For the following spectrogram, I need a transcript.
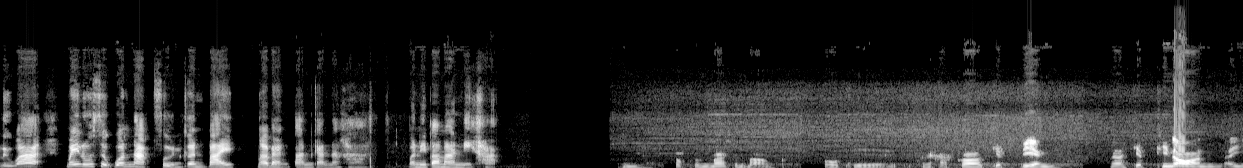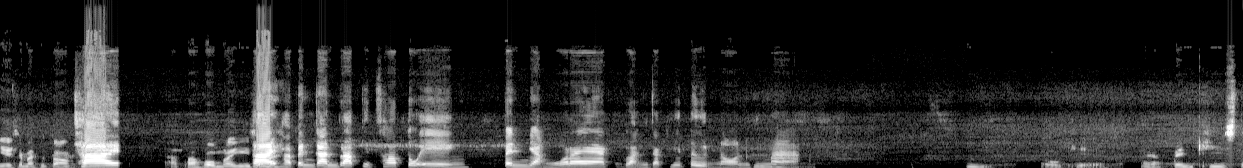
หรือว่าไม่รู้สึกว่าหนักฝืนเกินไปมาแบ่งปันกันนะคะ วันนี้ประมาณนี้ค่ะขอบคุณมากคุณบองโอเคนะครับ ก็เก็บเตียง นะเก็บที่นอนอะไรเงี้ยใช่ไหมคุณตองใช่พับผ้าห่มอะไรอย่างงี้ใช่ไหมใช่ค่ะ เป็นการรับผิดชอบตัวเอง เป็นอย่างแรกหลังจากที่ตื่นนอนขึ้นมา อืม โอเคนะครับเป็นคีย์สโต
